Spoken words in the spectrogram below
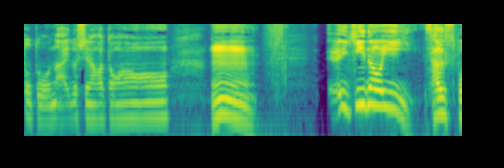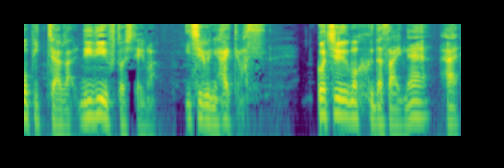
斗と同い年なかったかなうん。生きのいいサウスポピッチャーがリリーフとして今、一軍に入ってます。ご注目くださいね。はい。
